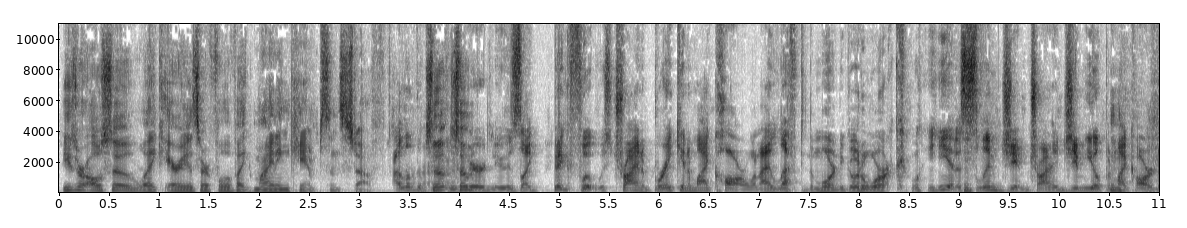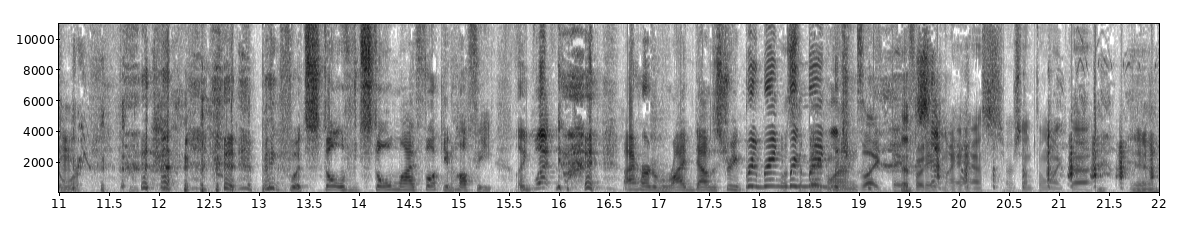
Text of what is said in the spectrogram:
These are also like areas that are full of like mining camps and stuff. I love the So- so- weird news. Like Bigfoot was trying to break into my car when I left in the morning to go to work. he had a Slim Jim trying to jimmy open my car door. Bigfoot stole stole my fucking Huffy. Like what? I heard him riding down the street. Bring, bring, What's bring, the big bring. Like, ones? Like Bigfoot ate my ass or something like that. Yeah.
